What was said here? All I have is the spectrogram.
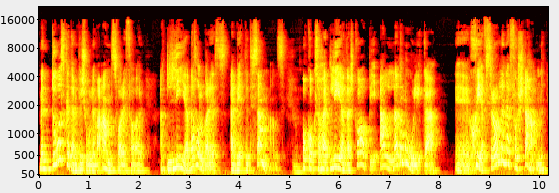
men då ska den personen vara ansvarig för att leda hållbarhetsarbetet tillsammans. Mm. Och också ha ett ledarskap i alla de olika eh, chefsrollerna i första hand, mm.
